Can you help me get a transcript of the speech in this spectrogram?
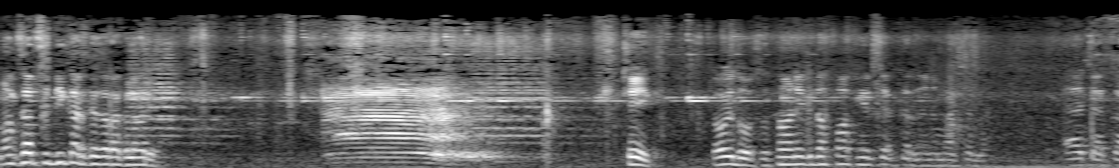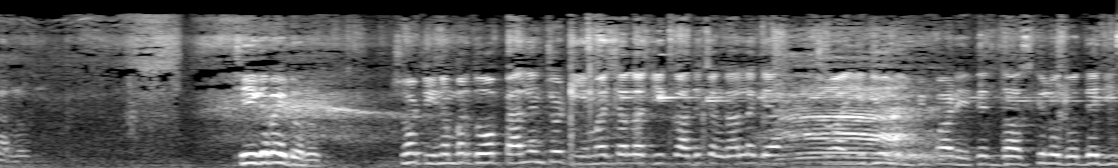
ਮਲਕ ਸਾਹਿਬ ਸਿੱਧੀ ਕਰਕੇ ਜ਼ਰਾ ਖਲਾ ਰਹੇ ਠੀਕ। ਲੋ ਦੋਸਤੋ ਥਾਣੇ ਇੱਕ ਦਫਾ ਫਿਰ ਚੈੱਕ ਕਰ ਲੈਣਾ ਮਾਸ਼ਾਅੱਲਾ। ਇਹ ਚੈੱਕ ਕਰ ਲਓ ਜੀ। ਠੀਕ ਹੈ ਭਾਈ ਟੋਰੋ। ਛੋਟੀ ਨੰਬਰ 2 ਪਹਿਲਨ ਝੋਟੀ ਮਾਸ਼ਾਅੱਲਾ ਜੀ ਕੱਦ ਚੰਗਾ ਲੱਗਿਆ। ਚਵਾਈ ਦੀ ਹੋਣੀ ਵੀ ਪਹਾੜੇ ਤੇ 10 ਕਿਲੋ ਦੁੱਧ ਹੈ ਜੀ।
